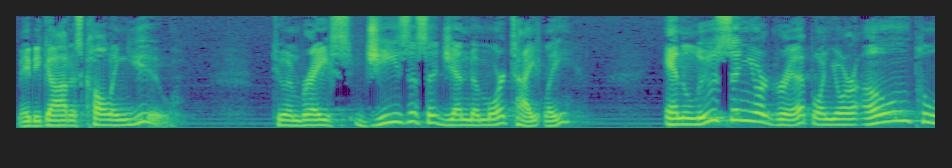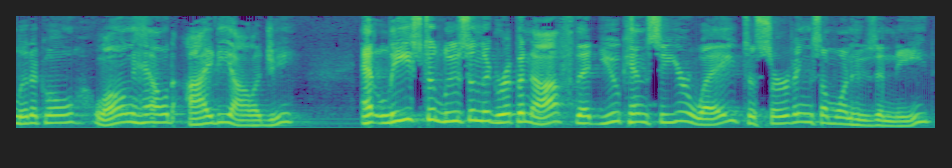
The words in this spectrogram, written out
Maybe God is calling you to embrace Jesus' agenda more tightly and loosen your grip on your own political, long held ideology, at least to loosen the grip enough that you can see your way to serving someone who's in need,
